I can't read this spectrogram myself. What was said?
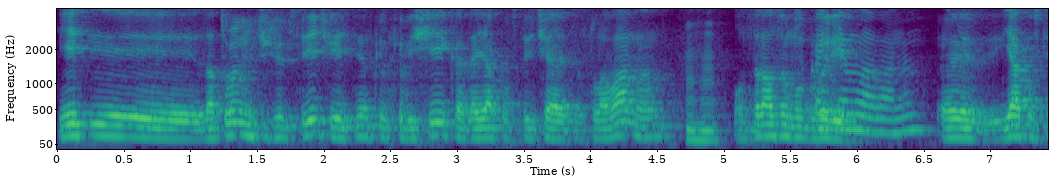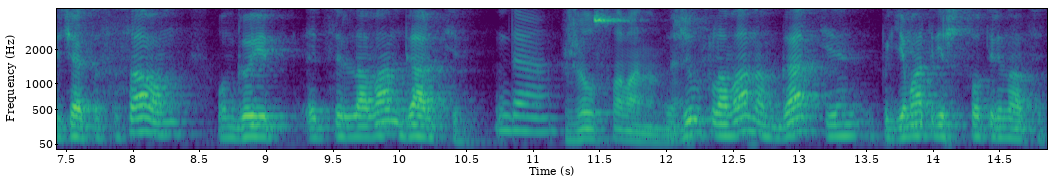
Если затронем чуть-чуть встречу, есть несколько вещей, когда Яков встречается с Лаваном, Мгм. он сразу ему С говорит, каким лаваном? э, Яков встречается с Исавом, он говорит, это Лаван Гарти. Да. Жил с Лаваном, да? Жил с Лаваном Гарти по гематрии 613.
